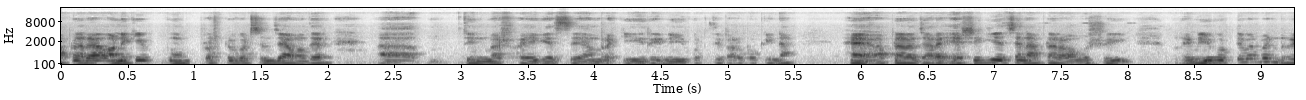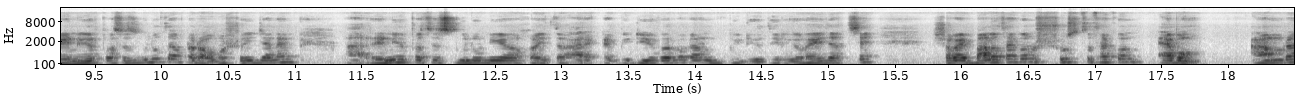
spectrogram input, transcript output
আপনারা অনেকেই উম প্রশ্ন করছেন যে আমাদের তিন মাস হয়ে গেছে, আমরা কি রিনিউ করতে পারব কিনা? হ্যাঁ আপনারা যারা এসে গিয়েছেন, আপনারা অবশ্যই রিনিউ করতে পারবেন। রিনিউর প্রসেসগুলো তো আপনারা অবশ্যই জানেন। আর রিনিউ প্রসেসগুলো নিয়ে হয়তো আর একটা ভিডিও করব, কারণ ভিডিও দীর্ঘ হয়ে যাচ্ছে। সবাই ভালো থাকুন, সুস্থ থাকুন এবং আমরা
